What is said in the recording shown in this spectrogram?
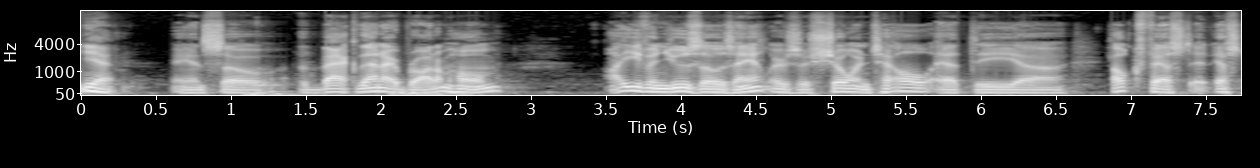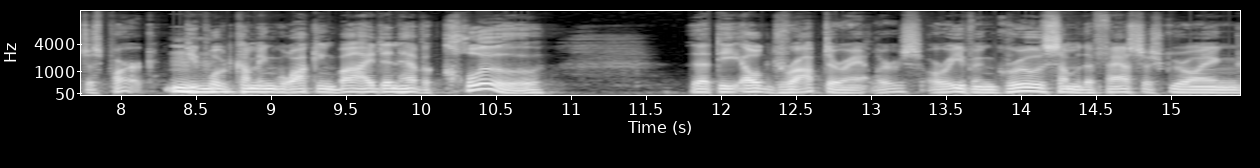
yeah, And so back then I brought them home. I even used those antlers as show and tell at the uh, Elk Fest at Estes Park. People would coming walking by, didn't have a clue that the elk dropped their antlers or even grew some of the fastest growing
